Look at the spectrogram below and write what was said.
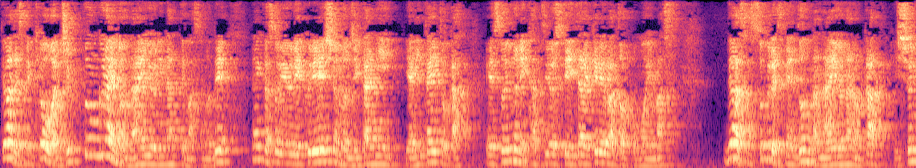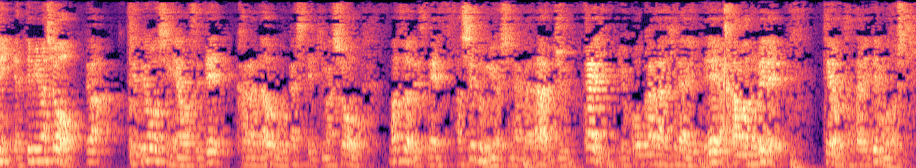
ではですね今日は10分ぐらいの内容になってますので何かそういうレクリエーションの時間にやりたいとかそういうのに活用していただければと思います。では早速ですね、どんな内容なのか一緒にやってみましょう。では、手拍子に合わせて体を動かしていきましょう。まずはですね、足踏みをしながら10回横から開いて頭の上で手を叩いて戻して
